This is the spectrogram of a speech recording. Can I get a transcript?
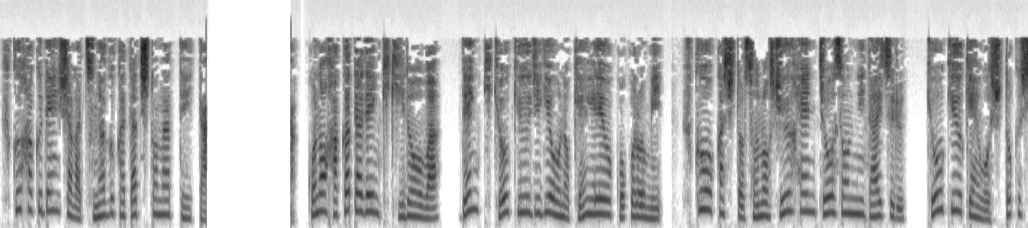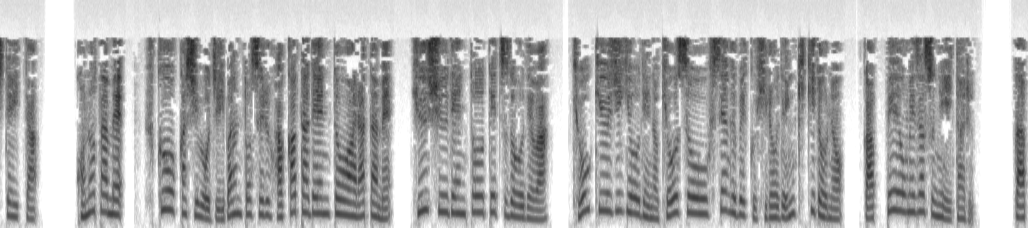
福白電車がつなぐ形となっていた。この博多電気軌道は電気供給事業の経営を試み、福岡市とその周辺町村に対する供給権を取得していた。このため、福岡市を地盤とする博多電灯改め、九州電灯鉄道では、供給事業での競争を防ぐべく広電気軌道の合併を目指すに至る。合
